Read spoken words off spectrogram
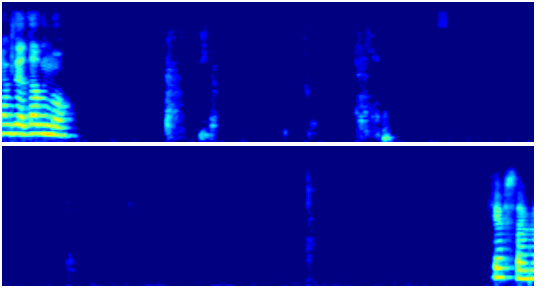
Я вже давно. Я все.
